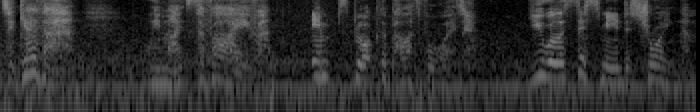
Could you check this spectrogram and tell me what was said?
Together, we might survive. Imps block the path forward. You will assist me in destroying them.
